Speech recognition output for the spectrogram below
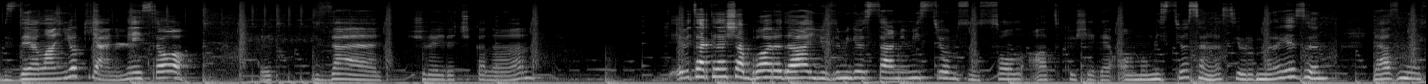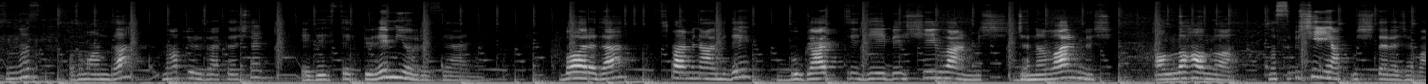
Bizde yalan yok yani. Neyse o. Evet. Güzel. Şurayı da çıkalım. Evet arkadaşlar bu arada yüzümü göstermemi istiyor musunuz? Sol alt köşede olmamı istiyorsanız yorumlara yazın. Yazmıyorsunuz. O zaman da ne yapıyoruz arkadaşlar? E destek göremiyoruz yani. Bu arada Superman abi de Bugatti diye bir şey varmış. Canavarmış. Allah Allah. Nasıl bir şey yapmışlar acaba?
